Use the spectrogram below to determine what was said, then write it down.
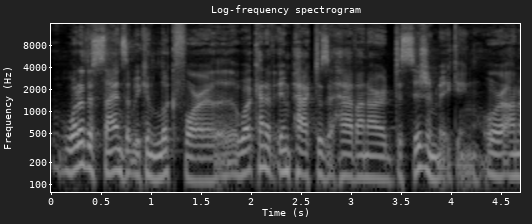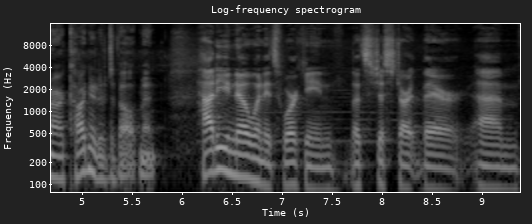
what are the signs that we can look for what kind of impact does it have on our decision making or on our cognitive development how do you know when it's working let's just start there um,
